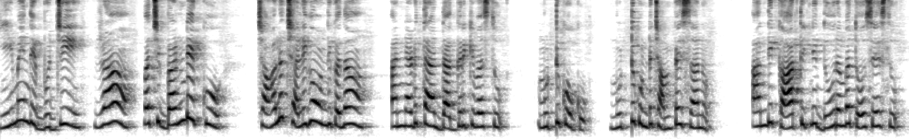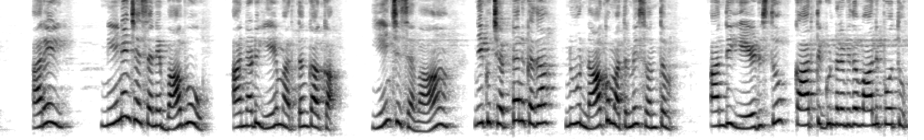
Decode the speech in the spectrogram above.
ఏమైంది బుజ్జి? రా వచ్చి బండెక్కు. చాలా చలిగా ఉంది కదా అన్నాడు తన దగ్గరికి వస్తూ. ముట్టుకోకు ముట్టుకుంటే చంపేస్తాను అంది కార్తీక్ని దూరంగా తోసేస్తూ. అరే నేనేం చేశానే బాబు? అన్నాడు ఏం అర్థం కాక. ఏం చేసావా నీకు చెప్పాను కదా నువ్వు నాకు మాత్రమే సొంతం అంది ఏడుస్తూ కార్తీక్ గుండెల మీద వాలిపోతూ.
